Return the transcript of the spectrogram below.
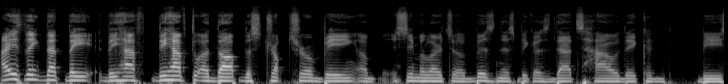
I think that they they have they have to adopt the structure of being a, similar to a business because that's how they could be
